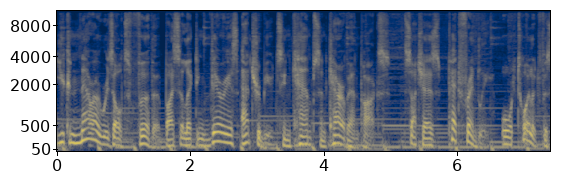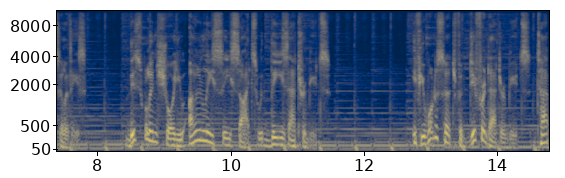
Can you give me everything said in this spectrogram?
You can narrow results further by selecting various attributes in camps and caravan parks, such as pet-friendly or toilet facilities. This will ensure you only see sites with these attributes. If you want to search for different attributes, tap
